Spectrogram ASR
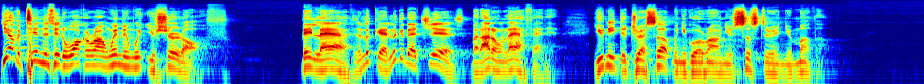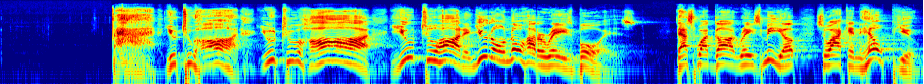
You have a tendency to walk around women with your shirt off. They laugh. They look at look at that chest, but I don't laugh at it. You need to dress up when you go around your sister and your mother. Ah, you too hard. You too hard. You too hard, and you don't know how to raise boys. That's why God raised me up so I can help you.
